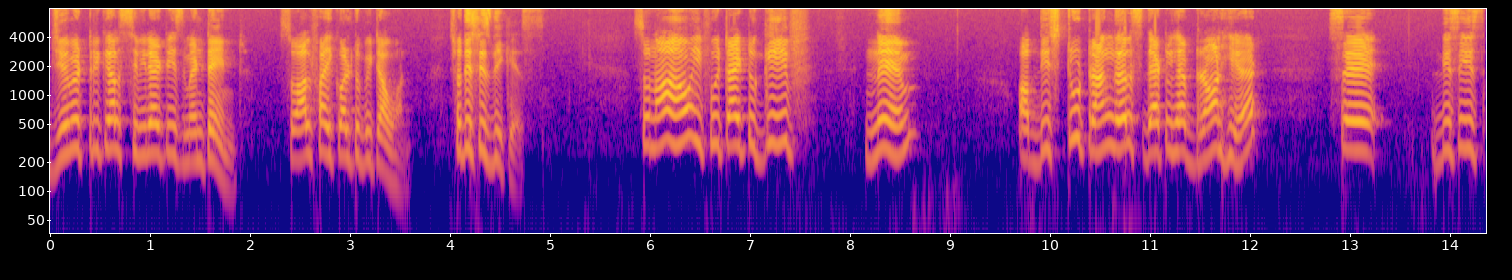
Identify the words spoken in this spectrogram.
geometrical similarity is maintained. So, alpha equal to beta 1. So, this is the case. So, now if we try to give name of these two triangles that we have drawn here, say this is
